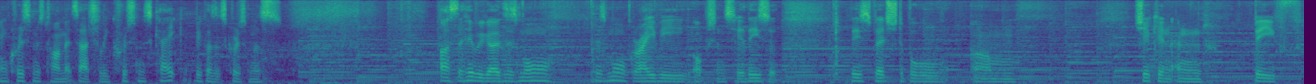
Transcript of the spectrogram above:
on Christmas time it's actually Christmas cake because it's Christmas. Ah, so here we go. There's more, there's more gravy options here. These are, these vegetable, um, chicken and beef,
